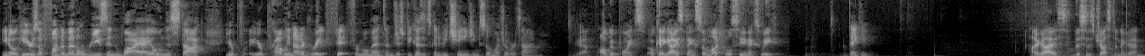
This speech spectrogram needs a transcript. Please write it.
you know, here's a fundamental reason why I own this stock, you're you're probably not a great fit for momentum just because it's going to be changing so much over time. Yeah, all good points. Okay, guys, thanks so much. We'll see you next week. Thank you. Hi, guys, this is Justin again.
